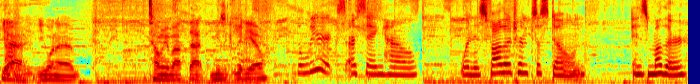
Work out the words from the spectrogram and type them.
yeah, um, you want to tell me about that music Yeah. video? The lyrics are saying how when his father turns to stone, his mother,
